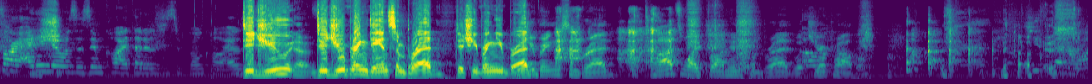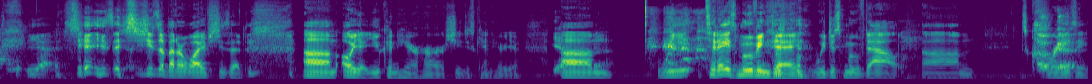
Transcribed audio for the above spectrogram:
Sorry, I didn't know it was a Zoom call. I thought it was just a phone call. I was Did you No. did you bring Dan some bread? Did she bring you bread? Did you bring me some bread? Todd's wife brought him some bread. What's your problem? She's a better wife. Yeah, she, she's a better wife. She said. Um, oh yeah, you can hear her. She just can't hear you. Yeah, um, We today's moving day. We just moved out. Um, it's Okay. crazy.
